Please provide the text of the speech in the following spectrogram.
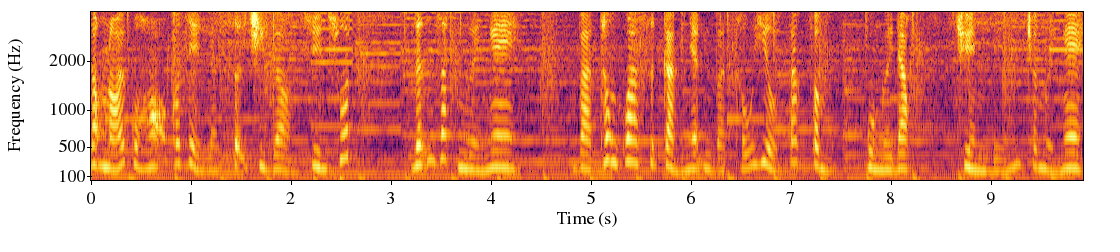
Giọng nói của họ có thể là sợi chỉ đỏ xuyên suốt dẫn dắt người nghe và thông qua sự cảm nhận và thấu hiểu tác phẩm của người đọc truyền đến cho người nghe.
